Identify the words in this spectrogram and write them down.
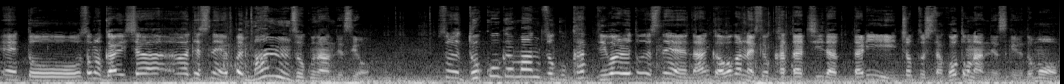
えっ、ー、と、その会社はですね、やっぱり満足なんですよ。それどこが満足かって言われるとですね、なんかわかんないですよ。形だったり、ちょっとしたことなんですけれども、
